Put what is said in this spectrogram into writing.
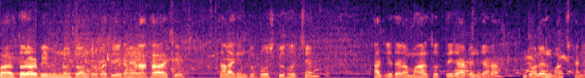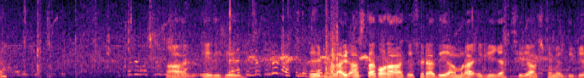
মাছ ধরার বিভিন্ন যন্ত্রপাতি এখানে রাখা আছে। তারা কিন্তু প্রস্তুত হচ্ছেন। আজকে তারা মাছ ধরতে যাবেন যারা জলের মাঝখানে। আর এইদিকে যে ঢালাই রাস্তা করা আছে, সেটা দিয়ে আমরা এগিয়ে যাচ্ছি আশ্রমের দিকে।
